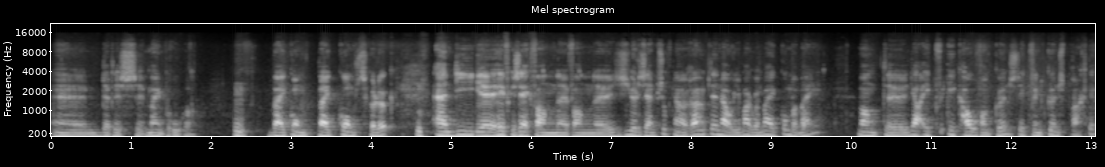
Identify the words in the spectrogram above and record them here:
Uh, dat is uh, mijn broer. Hm. Bij, kom, bij Komst Geluk. en die heeft gezegd van, van jullie zijn op zoek naar een ruimte. Nou, je mag bij mij, kom bij mij. Want ja, ik, ik hou van kunst. Ik vind kunst prachtig.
